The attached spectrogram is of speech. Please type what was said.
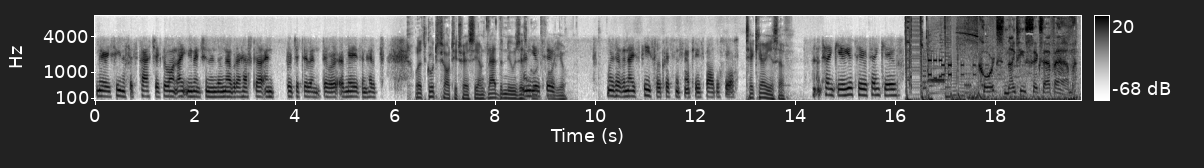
Mary Tina Fitzpatrick. They won't like me mentioning them now, but I have to. And Bridget Dillon. They were amazing help. Well, it's good to talk to you, Tracy. I'm glad the news is And you good for too. you. Might have a nice, peaceful Christmas now, please God, this year. Take care of yourself. And Thank you. You too. Thank you. Corks 96 FM.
